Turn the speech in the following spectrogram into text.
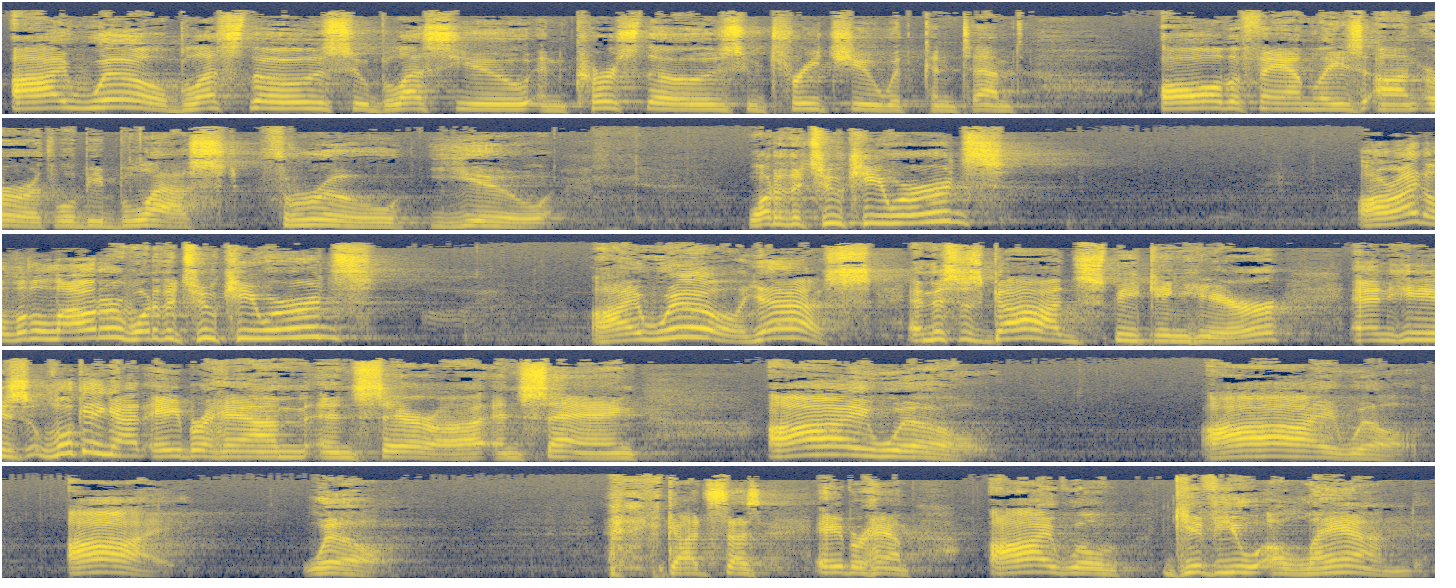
I will bless those who bless you and curse those who treat you with contempt. All the families on earth will be blessed through you. What are the two key words? All right, a little louder. What are the two key words? I will, yes. And this is God speaking here. And he's looking at Abraham and Sarah and saying, I will, I will, I will. God says, Abraham, I will give you a land,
